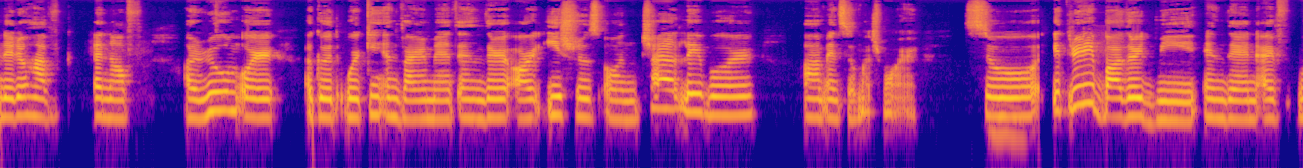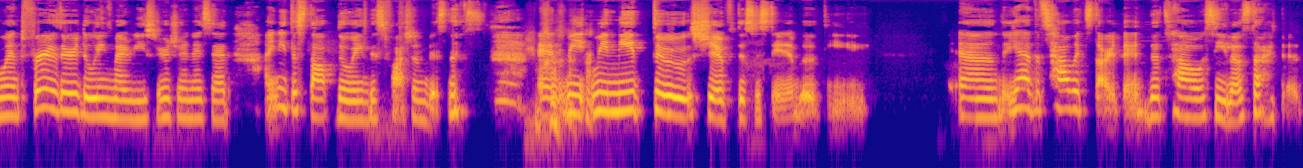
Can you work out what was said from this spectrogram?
They don't have enough a room or a good working environment and there are issues on child labor um, and so much more. So mm. it really bothered me and then i went further doing my research and i said i need to stop doing this fashion business. And we we need to shift to sustainability. And yeah that's how it started. That's how Sila started.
